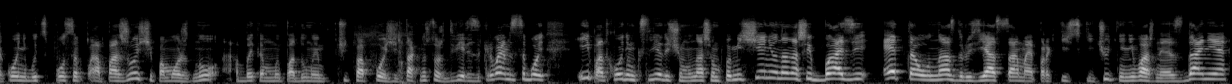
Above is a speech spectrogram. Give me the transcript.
какой-нибудь способ а, пожестче поможет. Но об этом мы подумаем чуть попозже. Так, ну что ж, дверь закрываем за собой и подходим к следующему нашему помещению на нашей базе. Это у нас, друзья, самое практически чуть не важное здание,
